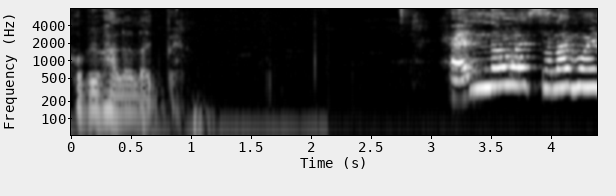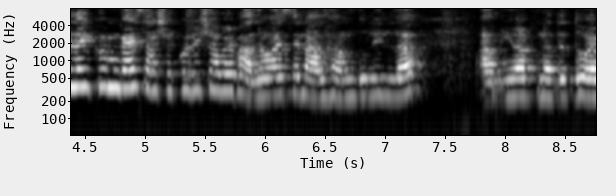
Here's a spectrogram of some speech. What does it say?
খুবই ভালো লাগবে। হ্যালো, আসসালামু আলাইকুম গাইস আশা করি সবাই ভালো আছেন, আলহামদুলিল্লাহ। আমিও আপনাদের দোয়া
